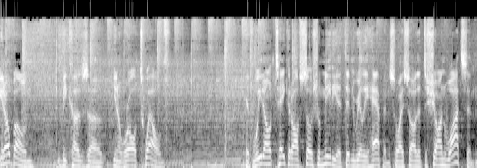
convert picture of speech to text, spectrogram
You know, Bone, because, uh, you know, we're all 12. If we don't take it off social media, it didn't really happen. So I saw that Deshaun Watson,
